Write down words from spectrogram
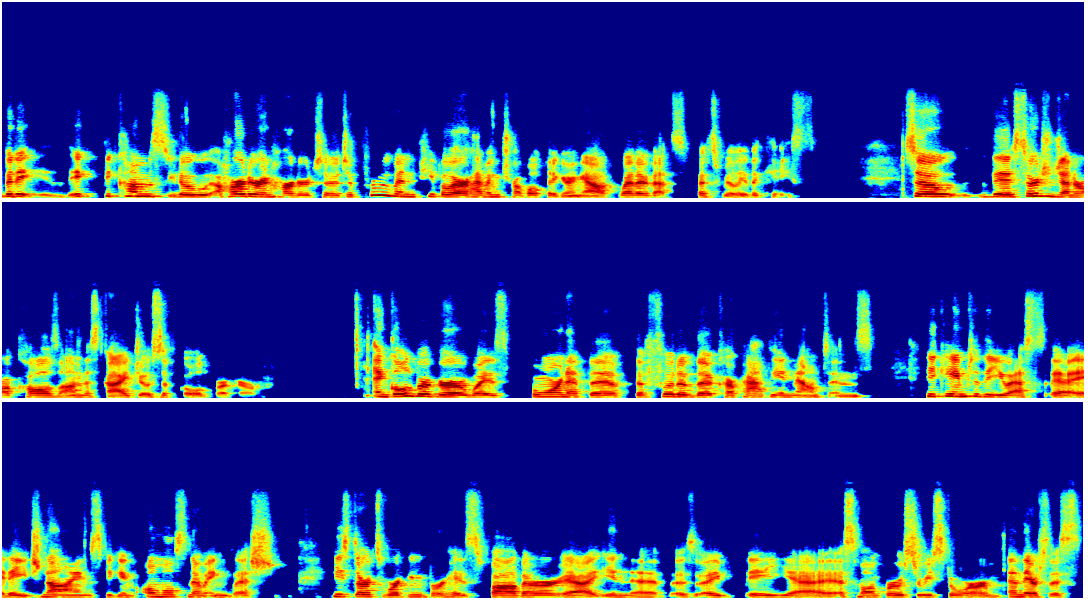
but it, it becomes you know harder and harder to, to prove and people are having trouble figuring out whether that's that's really the case. So the surgeon general calls on this guy joseph goldberger and Goldberger was born at the, the foot of the Carpathian Mountains. He came to the US uh, at age nine, speaking almost no English he starts working for his father uh, in a, a, a, uh, a, small grocery store. And there's this,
